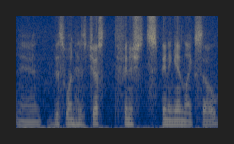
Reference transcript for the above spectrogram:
and this one has just finished spinning in like so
